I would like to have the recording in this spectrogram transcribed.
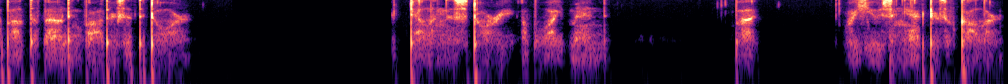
about the founding fathers at the door. We're telling the story of white men, using actors of color,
